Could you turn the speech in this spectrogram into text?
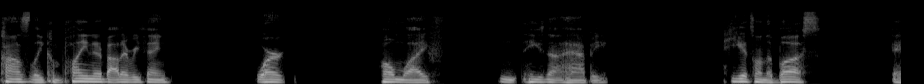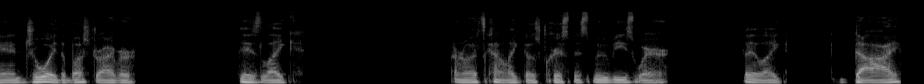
constantly complaining about everything, work, home life. He's not happy. He gets on the bus, and Joy, the bus driver, is like I don't know, it's kind of like those Christmas movies where they like die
